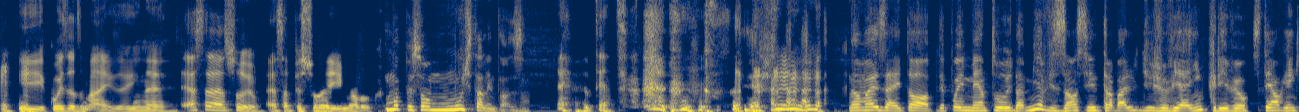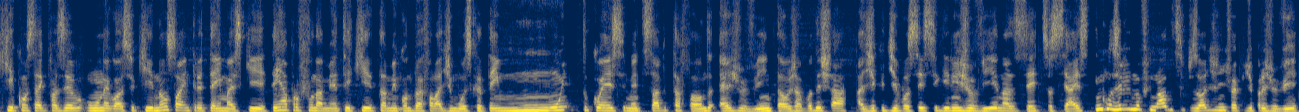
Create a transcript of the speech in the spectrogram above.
e coisas mais aí, né? Essa sou eu, essa pessoa aí, maluco. Uma pessoa muito talentosa. Eu tento. Não, mas é, então, ó, depoimento da minha visão, assim, o trabalho de Juvi é incrível. Se tem alguém que consegue fazer um negócio que não só entretém, mas que tem aprofundamento e que também, quando vai falar de música, tem muito conhecimento, sabe o que tá falando, é Juvi. Então, já vou deixar a dica de vocês seguirem Juvi nas redes sociais. Inclusive, no final desse episódio, a gente vai pedir pra Juvi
